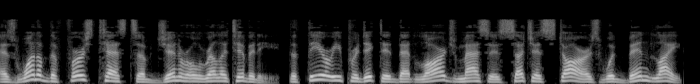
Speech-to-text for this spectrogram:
as one of the first tests of general relativity, the theory predicted that large masses such as stars would bend light,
